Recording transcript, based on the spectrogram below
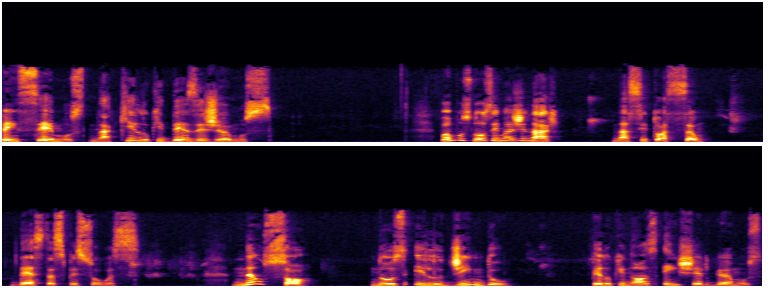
Pensemos naquilo que desejamos. Vamos nos imaginar na situação destas pessoas. Não só nos iludindo pelo que nós enxergamos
